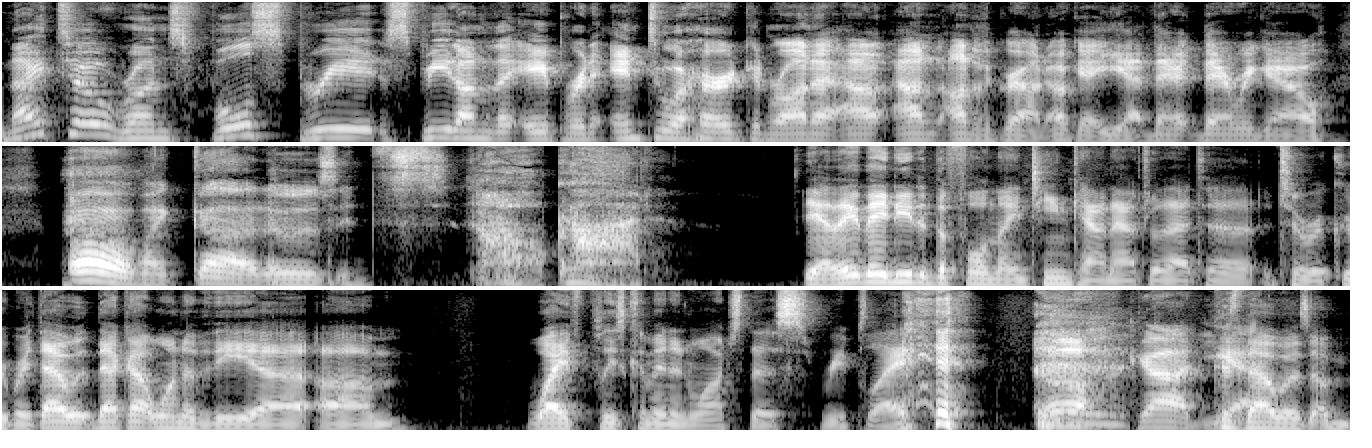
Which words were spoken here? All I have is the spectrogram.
Naito runs full spree- speed onto the apron into a Hurricane Rana out, out onto the ground. Okay, yeah, there there we go. Oh my god, it was it's oh god. Yeah, they, they needed the full 19 count after that to to recuperate. That that got one of the uh, um wife, please come in and watch this replay Oh God, because yeah. that was um,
